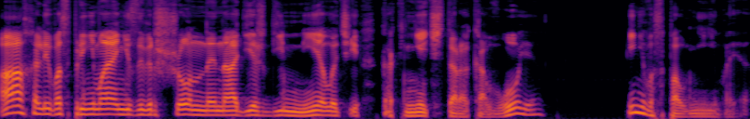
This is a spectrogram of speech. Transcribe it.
ахали, воспринимая незавершенное на одежде мелочи, как нечто роковое и невосполнимое.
